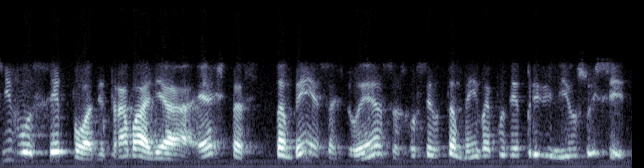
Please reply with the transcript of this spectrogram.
se você pode trabalhar estas, também essas doenças, você também vai poder prevenir o suicídio.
